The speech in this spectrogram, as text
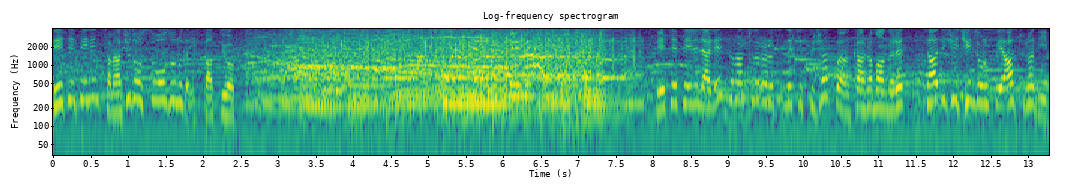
DTP'nin sanatçı dostu olduğunu da ispatlıyor. DTP'lilerle sanatçılar arasındaki sıcak bağın kahramanları sadece Cindoruk ve Aktuna değil.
